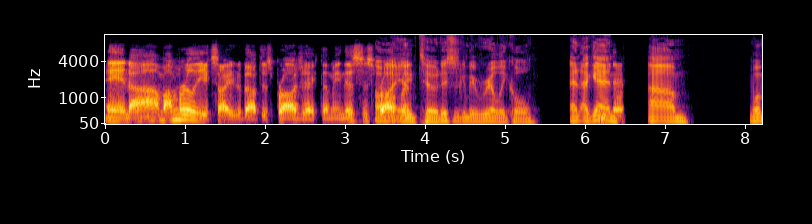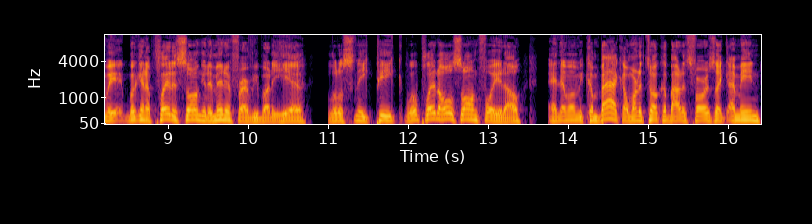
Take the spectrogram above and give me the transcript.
And I'm I'm really excited about this project. I mean, this is Oh, I probably am too. This is gonna be really cool. And again, Yeah. um, when we we're gonna play the song in a minute for everybody here, a little sneak peek. We'll play the whole song for you though, and then when we come back, I want to talk about as far as like, I mean,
